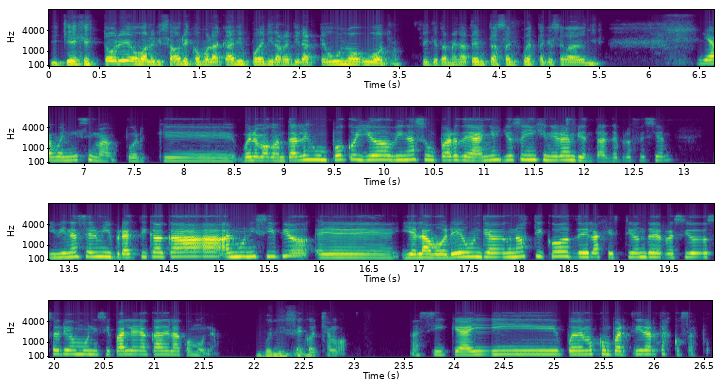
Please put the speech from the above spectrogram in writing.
y qué gestores o valorizadores como la Karin pueden ir a retirarte uno u otro. Así que también atenta a esa encuesta que se va a venir. Ya, buenísima, porque, bueno, para contarles un poco, yo vine hace un par de años, yo soy ingeniera ambiental de profesión, y vine a hacer mi práctica acá al municipio eh, y elaboré un diagnóstico de la gestión de residuos sólidos municipales acá de la comuna, de Buenísimo. Cochamó. Así que ahí podemos compartir hartas cosas. po.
